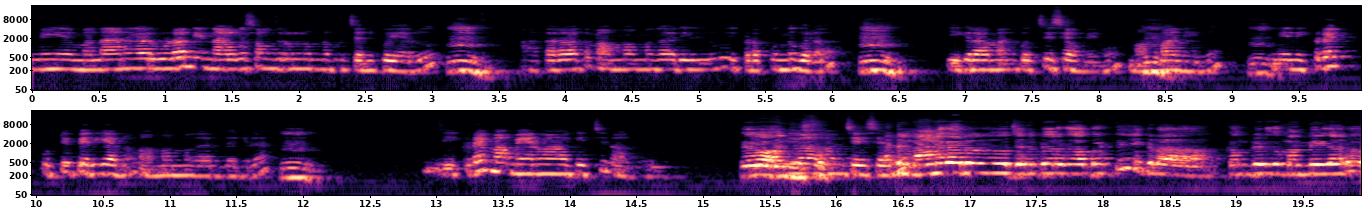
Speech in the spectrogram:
మీ మా నాన్నగారు కూడా నేను నాలుగో సంవత్సరంలో ఉన్నప్పుడు చనిపోయారు. ఆ తర్వాత మా అమ్మమ్మ గారి ఇల్లు ఇక్కడ పుందుగల. ఈ గ్రామానికి వచ్చేసాం మేము. మా అమ్మ నేను. నేను ఇక్కడే పుట్టి పెరిగాను మా అమ్మమ్మ గారి దగ్గర. ఇక్కడే మా మేనమామకి ఇచ్చి నాకు వివాహం చేశారు. అంటే నాన్నగారు చనిపోయారు కాబట్టి ఇక్కడ కంప్లీట్గా మమ్మీ గారు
